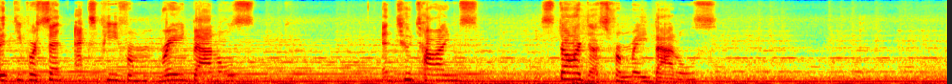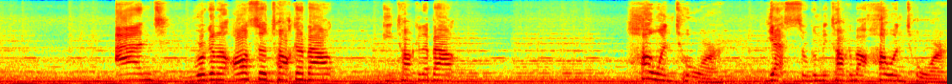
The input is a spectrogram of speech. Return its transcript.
50% XP from raid battles. And two times Stardust from raid battles. And we're gonna also talk about be talking about Hoenn Tour. Yes, we're gonna be talking about Hoenn Tour.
